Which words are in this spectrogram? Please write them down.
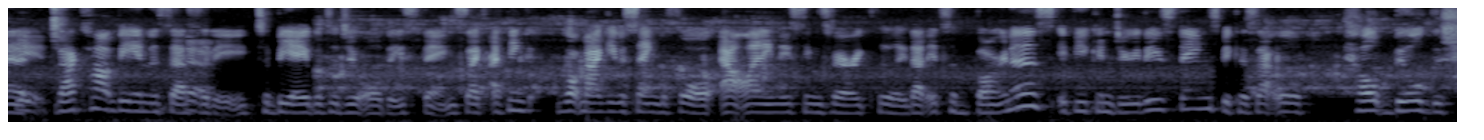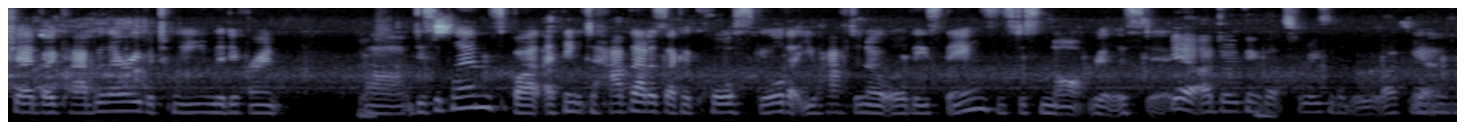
and that can't be a necessity yeah. to be able to do all these things. Like I think what Maggie was saying before, outlining these things very clearly, that it's a bonus if you can do these things because that will help build the shared vocabulary between the different yes. uh, disciplines. But I think to have that as like a core skill that you have to know all these things is just not realistic. Yeah, I don't think that's reasonable. Like, yeah. and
